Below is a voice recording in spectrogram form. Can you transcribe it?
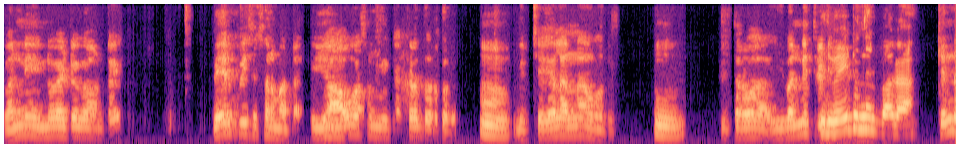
ఇవన్నీ ఇన్నోవేటివ్గా ఉంటాయి. వేర్ పీసెస్ అన్నమాట. ఈ ఆవు అసలు మీకు ఎక్కడ దొరకదు. ఆ, మీరు చేయాలన్నా అవ్వదు. ఈ తర్వాత ఇవన్నీ ఇది 3D వెయిట్ ఉందండి బాగా. కింద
